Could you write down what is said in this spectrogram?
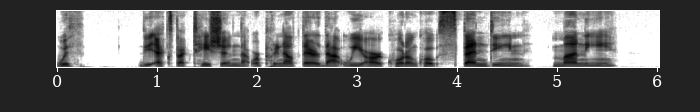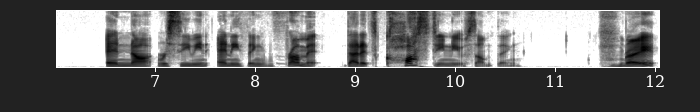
with the expectation that we're putting out there that we are quote unquote spending money and not receiving anything from it, that it's costing you something. right?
